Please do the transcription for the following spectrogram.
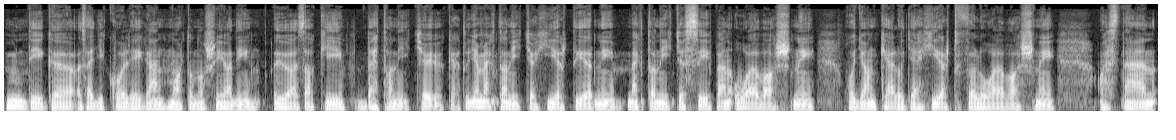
mindig az egyik kollégánk, Martonosi Jani, ő az, aki betanítja őket. Ugye megtanítja hírt írni, megtanítja szépen olvasni, hogyan kell ugye hírt fölolvasni, aztán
